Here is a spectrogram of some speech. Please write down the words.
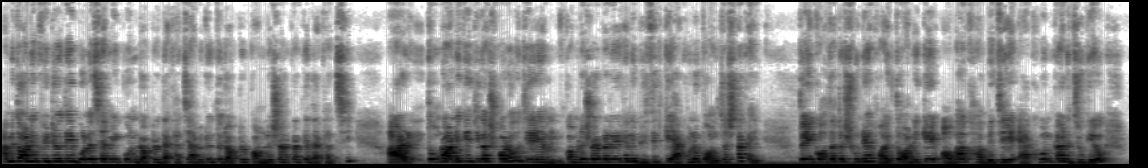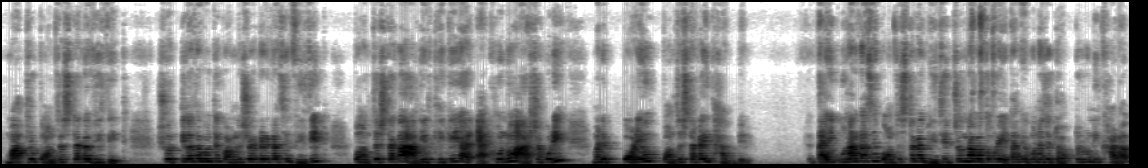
আমি তো অনেক ভিডিওতেই বলেছি আমি কোন ডক্টর দেখাচ্ছি, আমি কিন্তু ডক্টর কমলেশ সরকারকে দেখাচ্ছি। আর তোমরা অনেকেই জিজ্ঞাসা করো যে, কমলেশ সরকারের এখানে ভিজিট কি এখনও পঞ্চাশ টাকাই তো এই কথাটা শুনে হয়তো অনেকেই অবাক হবে যে এখনকার যুগেও মাত্র পঞ্চাশ টাকা ভিজিট সত্যি কথা বলতে কমলেশ সরকারের কাছে ভিজিট পঞ্চাশ টাকা আগের থেকেই আর এখনও আশা করি মানে পরেও পঞ্চাশ টাকাই থাকবে। তাই ওনার কাছে পঞ্চাশ টাকা ভিজিট জন্য আবার তোমরা এটা ভেবো না যে ডক্টর উনি খারাপ।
